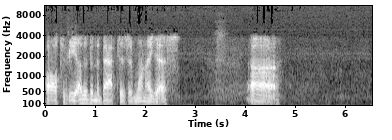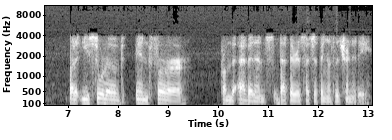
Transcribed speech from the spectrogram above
all three, other than the baptism one, I guess. Uh, but you sort of infer from the evidence that there is such a thing as the Trinity.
